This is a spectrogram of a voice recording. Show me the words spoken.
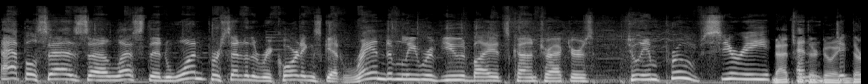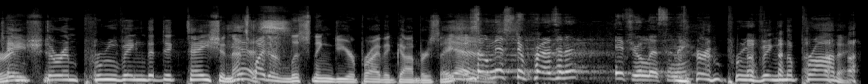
Apple says uh, less than 1% of the recordings get randomly reviewed by its contractors to improve Siri That's what and they're doing. They're in, they're improving the dictation. That's why they're listening to your private conversation. Yes. So, Mr. President, if you're listening, They're improving the product.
